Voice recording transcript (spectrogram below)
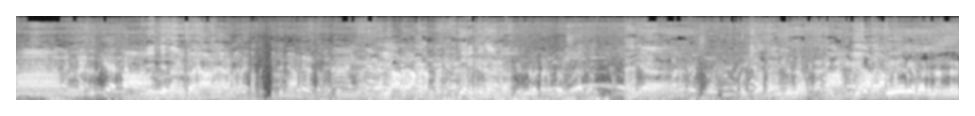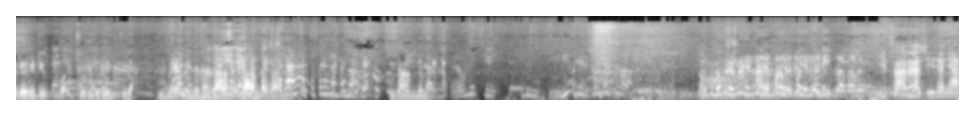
ആ, ഇവനാണ് ഞങ്ങൾ കണ്ടത്. ഇതിനെയാണ് കണ്ടത്. ഈ ആളെയാണ് കണ്ടത്. ഇത് പൊഴിച്ചതല്ലേ ആ ഈ ആളെയാണ് കേറിയ പാടൊന്നും അങ്ങനെ കേറിയിട്ട് ചുരുണ്ടെന്ന് ഇരിക്കില്ല. ഇതാ കണ്ട ഇതാ കണ്ട ഇതാ കണ്ടത്. ഈ സാധന ശീല ഞാൻ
